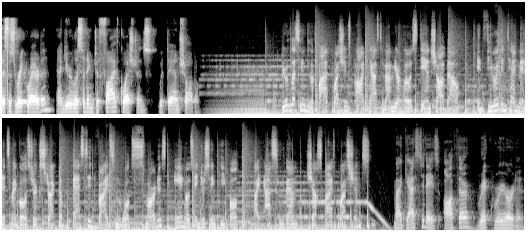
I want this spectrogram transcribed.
This is Rick Riordan, and you're listening to Five Questions with Dan Schawbel. You're listening to the Five Questions podcast, and I'm your host, Dan Schawbel. In fewer than 10 minutes, my goal is to extract the best advice from the world's smartest and most interesting people by asking them just five questions. My guest today is author Rick Riordan.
